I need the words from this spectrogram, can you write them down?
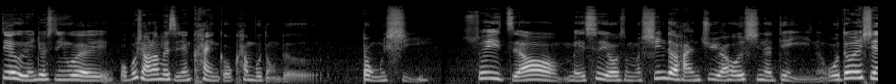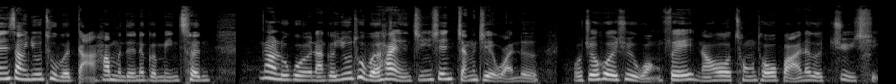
第二个原因就是因为我不想浪费时间看一个我看不懂的东西，所以只要每次有什么新的韩剧啊或者新的电影呢，我都会先上 YouTube 打他们的那个名称。那如果哪个 YouTube 他已经先讲解完了，我就会去网飞，然后从头把那个剧情，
